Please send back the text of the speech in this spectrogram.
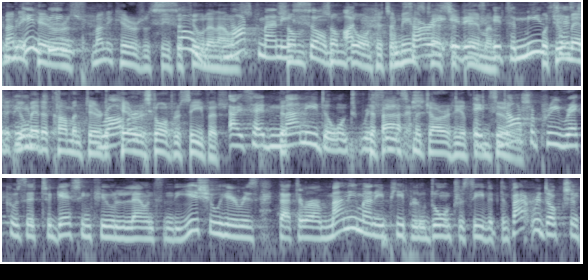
many carers being, many carers receive some, the fuel allowance. Not many. Some, some, some don't. It's a I'm means sorry, tested payment. it's a means but you made, you made a comment there. Robert, the carers don't receive it. I said the, many don't receive it. The vast it. majority of them it's do. It's not a prerequisite to getting fuel allowance, and the issue here is that there are many, many people who don't receive it. The VAT reduction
